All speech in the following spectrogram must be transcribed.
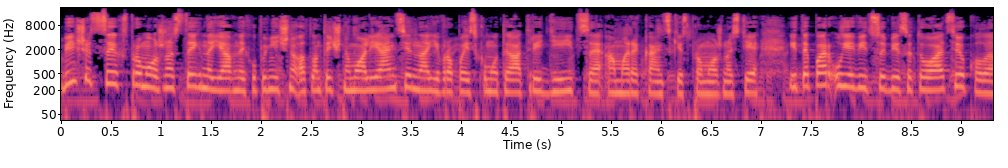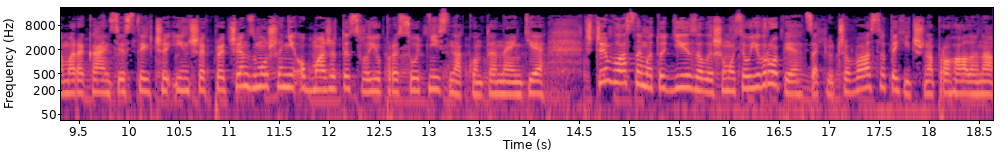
Більшість цих спроможностей, наявних у північно-атлантичному альянсі на європейському театрі дій, це американські спроможності. І тепер уявіть собі ситуацію, коли американці з тих чи інших причин змушені обмежити свою присутність на континенті. З чим власне ми тоді залишимося у Європі? Це ключова стратегічна прогалина.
